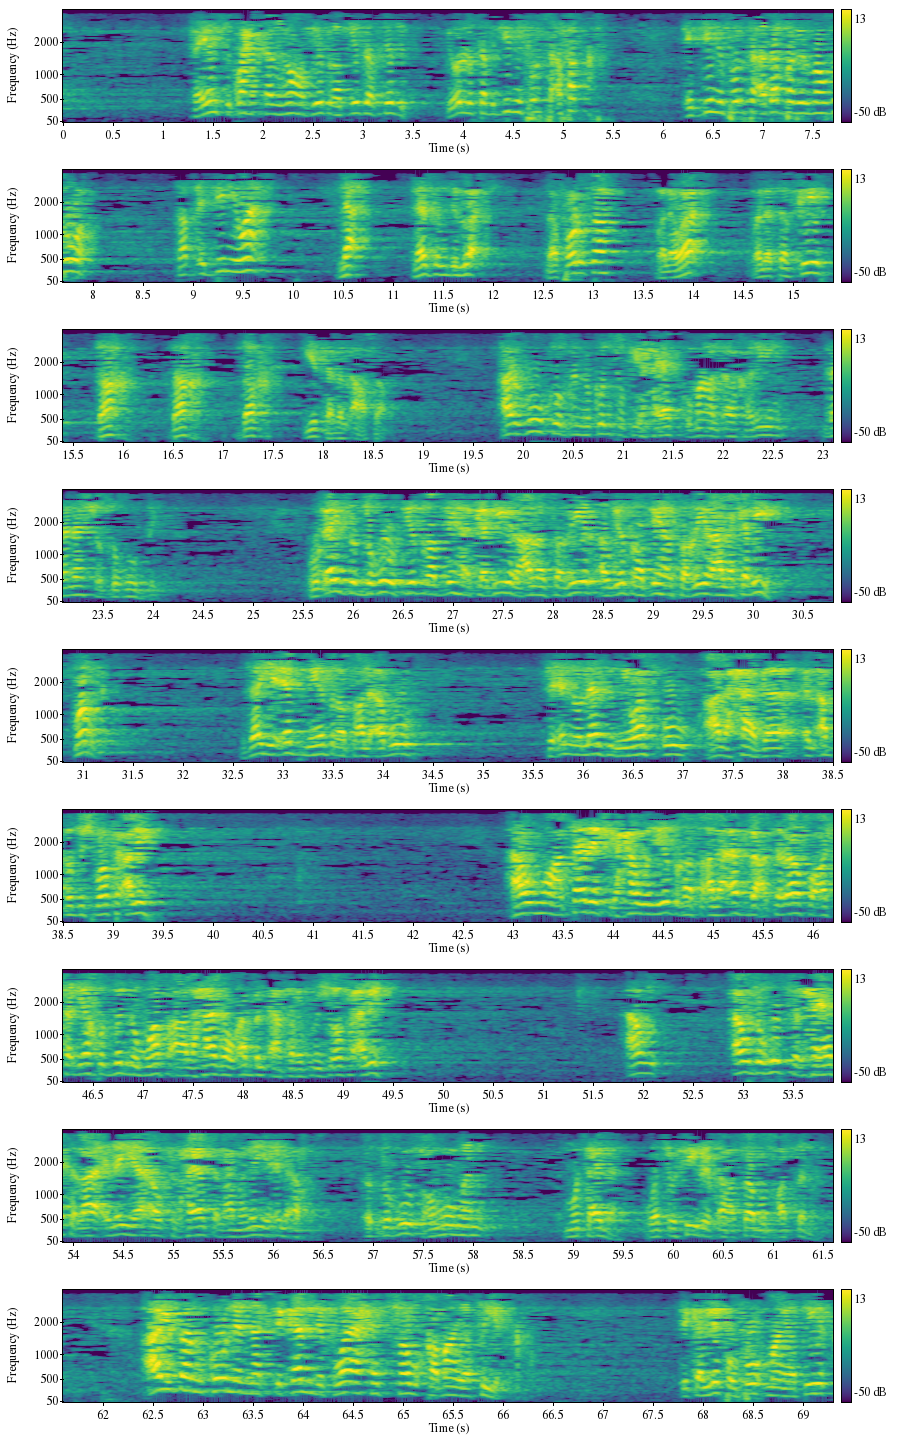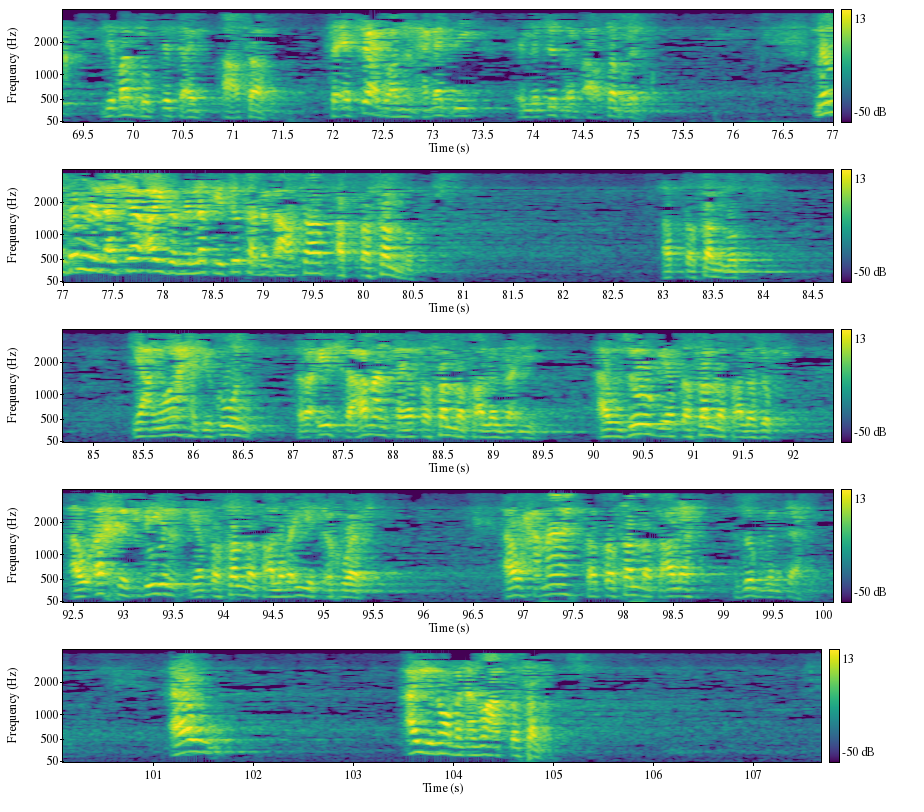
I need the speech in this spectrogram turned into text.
فيمسك واحد كان يقعد يضغط يضغط يضغط. يقول له طب اديني فرصة أفكر. اديني فرصة أدبر الموضوع. طب اديني وقت. لا لازم دلوقتي. لا فرصة ولا وقت ولا تفكير. ضغط ضغط ضغط يتعب الأعصاب. أرجوكم إن كنتوا في حياتكم مع الآخرين بلاش الضغوط دي. وجايز الضغوط يضغط بها كبير على صغير أو يضغط بها صغير على كبير. ممكن. زي ابن يضغط على أبوه في إنه لازم يوافقوا على حاجة الأب مش موافق عليها أو معترف يحاول يضغط على أب اعترافه عشان ياخد منه موافقة على حاجة وأب الاعتراف مش موافق عليها أو أو ضغوط في الحياة العائلية أو في الحياة العملية إلى آخره. الضغوط عموما متعبة وتثير الأعصاب وتحطمها أيضا كون إنك تكلف واحد فوق ما يطيق. تكلفه فوق ما يطيق دي برضه بتتعب أعصابه. فابتعدوا عن الحاجات دي اللي بتتعب أعصاب غيركم من ضمن الأشياء أيضا التي تتعب الأعصاب التسلط. التسلط. يعني واحد يكون رئيس في عمل فيتسلط على الباقيين أو زوج يتسلط على زوجته أو أخ كبير يتسلط على بقية إخواته أو حماة تتسلط على زوج بنتها أو أي نوع من أنواع التسلط.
